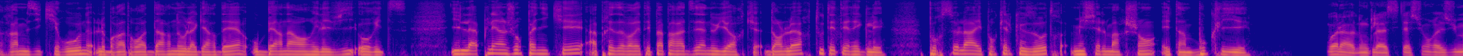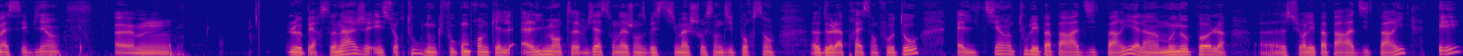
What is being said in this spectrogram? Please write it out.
Ramzi Kiroun, le bras droit d'Arnaud Lagardère ou Bernard-Henri Lévy au Ritz. Il l'appelait un jour paniqué après avoir été paparazzé à New York. Dans l'heure, tout était réglé. Pour cela et pour quelques autres, Michel Marchand est un bouclier. Voilà, donc la citation résume assez bien euh, le personnage et surtout donc il faut comprendre qu'elle alimente via son agence Bestimage 70% euh, de la presse en photo. Elle tient tous les paparazzis de Paris. Elle a un monopole euh, sur les paparazzis de Paris et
